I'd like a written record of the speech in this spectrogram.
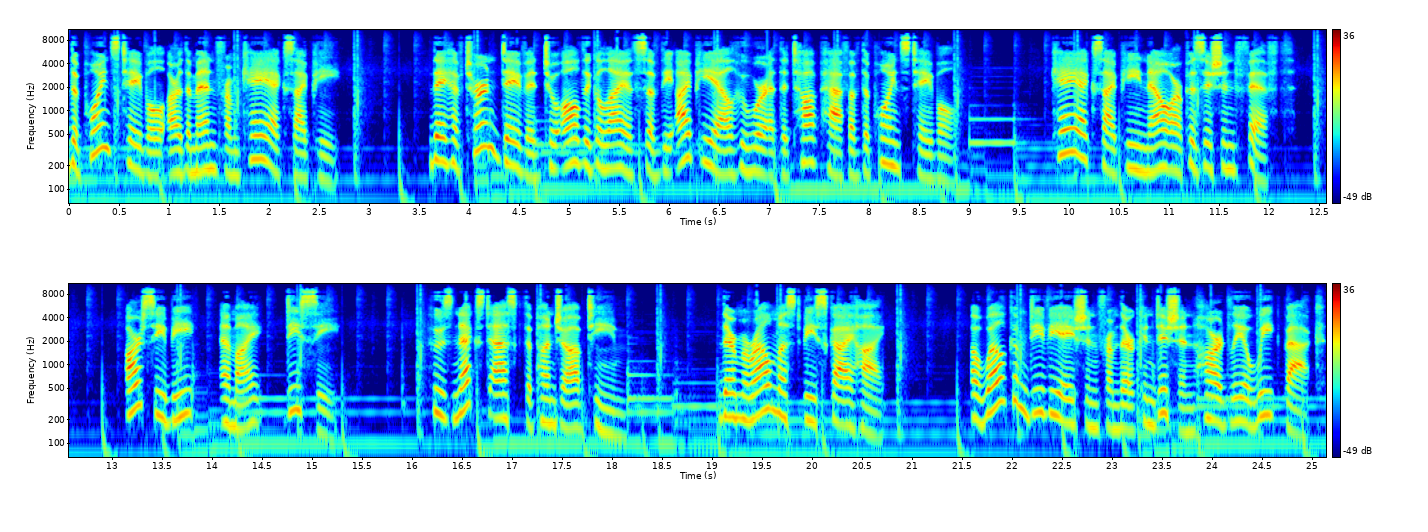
The points table are the men from KXIP. They have turned David to all the Goliaths of the IPL who were at the top half of the points table. KXIP now are positioned 5th. RCB, MI, DC. Who's next asked the Punjab team. Their morale must be sky high. A welcome deviation from their condition hardly a week back.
